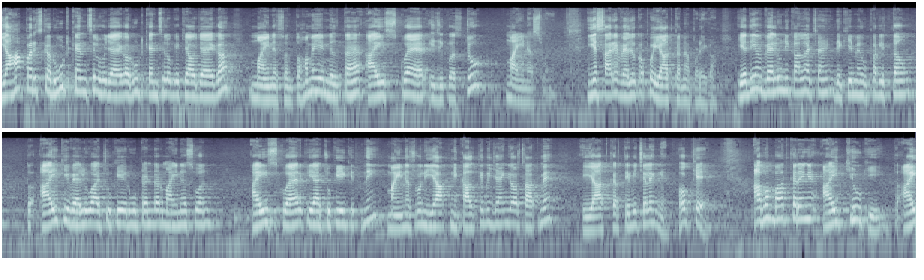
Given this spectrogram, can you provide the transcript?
यहाँ पर इसका रूट कैंसिल हो जाएगा। रूट कैंसिल होकर क्या हो जाएगा? माइनस वन तो हमें ये मिलता है i square is equal to minus one ये सारे वैल्यू को आपको याद करना पड़ेगा। यदि हम वैल्यू निकालना चाहें, देखिए मैं ऊपर लिखता हूँ। तो आई की वैल्यू आ चुकी है root under minus one i square की आ चुकी है कितनी? माइनस वन ये आप निकालते भी जाएँगे और साथ में याद करते भी चलेंगे। ओके अब हम बात करेंगे आई क्यू की। तो आई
